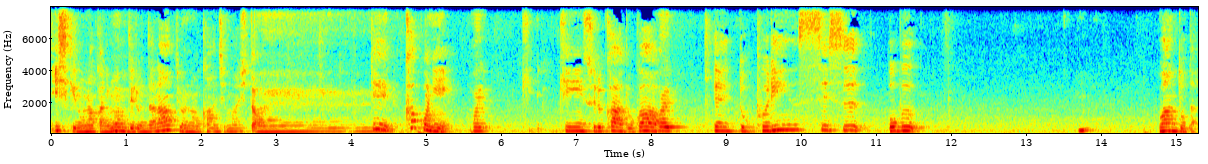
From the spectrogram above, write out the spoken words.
意識の中に持ってるんだなっていうのを感じました、うん、で過去に、はい、起因するカードが、はい、えっ、ー、とプリンセス・オブワンドだ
